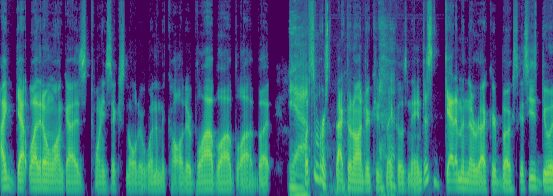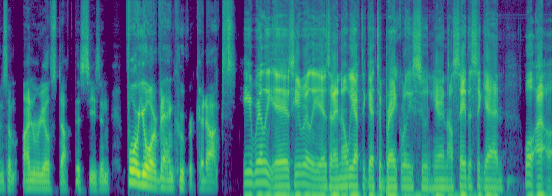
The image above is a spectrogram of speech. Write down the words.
I get why they don't want guys 26 and older winning the Calder, blah blah blah. But Yeah. put some respect on Andre Kuzmenko's name. Just get him in the record books because he's doing some unreal stuff this season for your Vancouver Canucks. He really is. He really is. And I know we have to get to break really soon here. And I'll say this again. Well, I uh,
